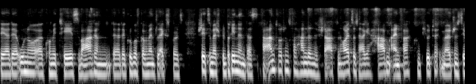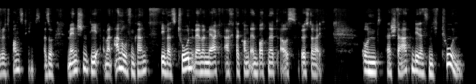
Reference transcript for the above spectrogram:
der, der UNO-Komitees waren, der, der Group of Governmental Experts, steht zum Beispiel drinnen, dass verantwortungsvoll handelnde Staaten heutzutage haben einfach Computer Emergency Response Teams. Also Menschen, die man anrufen kann, die was tun, wenn man merkt, ach, da kommt ein Botnet aus Österreich. Und äh, Staaten, die das nicht tun,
